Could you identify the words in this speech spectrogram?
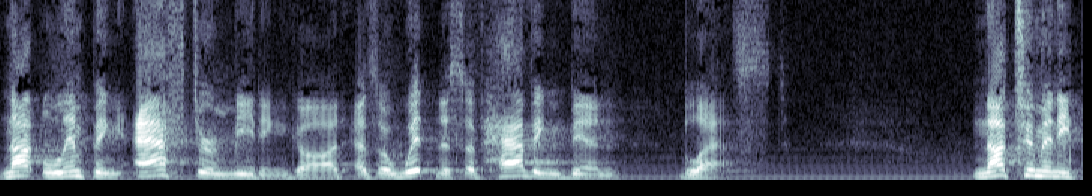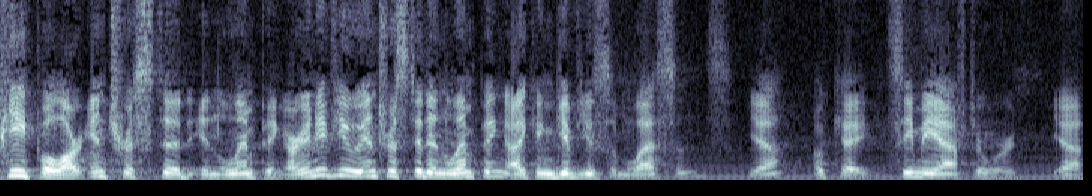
not limping after meeting God as a witness of having been blessed. Not too many people are interested in limping. Are any of you interested in limping? I can give you some lessons. Yeah? Okay. See me afterward. Yeah.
